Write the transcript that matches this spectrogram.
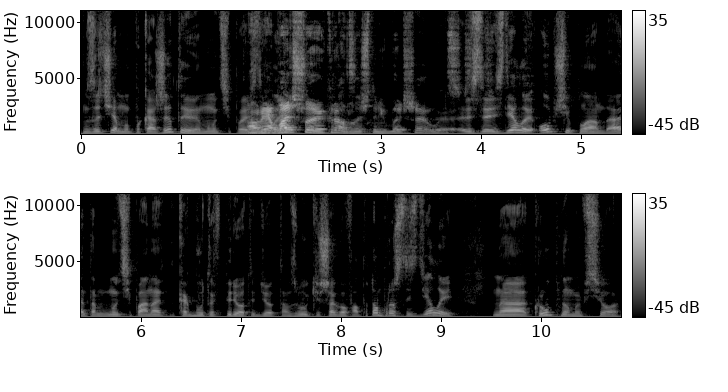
Ну зачем? Ну покажи ты, ну типа. А сделай... у меня большой экран, значит у них большая улица. Э, сделай общий план, да, там, ну типа она как будто вперед идет, там звуки шагов, а потом просто сделай на крупном и все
